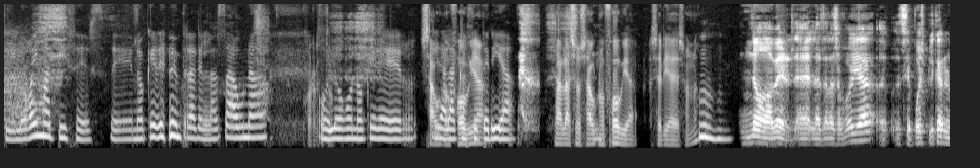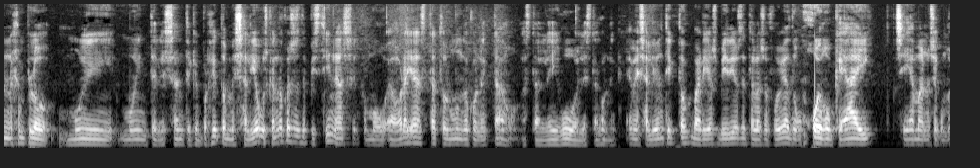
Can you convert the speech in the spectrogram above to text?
Sí, luego hay matices de no querer entrar en la sauna Correcto. o luego no querer ir a la Saunofobia. cafetería. Talasosaunofobia sería eso, ¿no? No, a ver, la talasofobia eh, se puede explicar en un ejemplo muy, muy interesante, que por cierto me salió buscando cosas de piscinas, como ahora ya está todo el mundo conectado, hasta el ley Google está conectado. Eh, Me salió en TikTok varios vídeos de talasofobia de un juego que hay, se llama no sé cómo.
